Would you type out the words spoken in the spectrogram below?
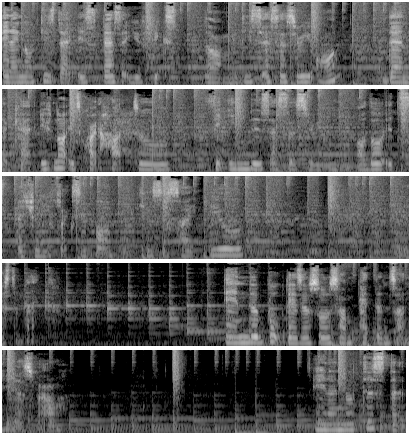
And I noticed that it's best that you fix um, this accessory on than the cat. If not it's quite hard to fit in this accessory in although it's actually flexible. Here's the side view. Here's the back. And the book there's also some patterns on it as well. And I noticed that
